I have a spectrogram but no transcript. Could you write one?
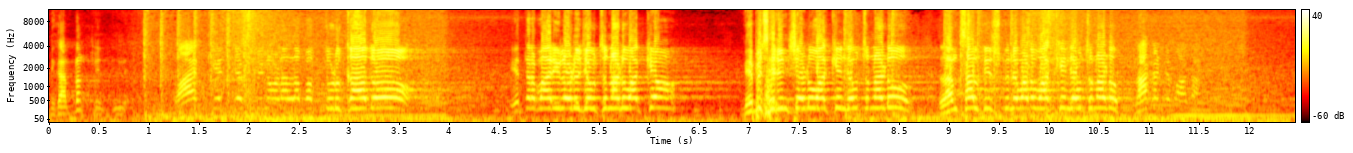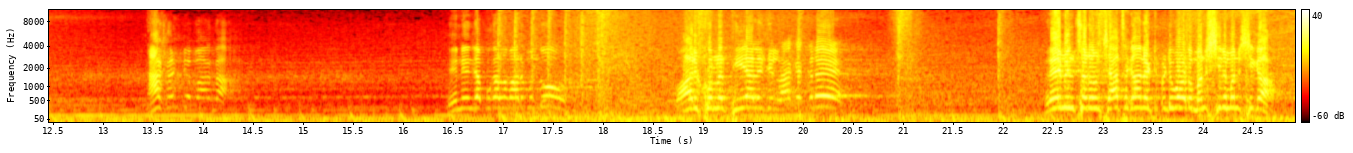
నీకు అర్థం? వాక్యం చెప్పిన వాళ్ళ భక్తుడు కాదు? ఇతర భార్యలోడు చెబుతున్నాడు వాక్యం. వ్యభిచరించాడు వాక్యం చెబుతున్నాడు. లంచాలు తీసుకునేవాడు వాక్యం చెబుతున్నాడు. నాకంటే బాగా నాకంటే బాగా నేనేం చెప్పగలను వారి ముందు? వారికి ఉన్న థియాలజీ లాగక్కడే. ప్రేమించడం చేతగానటువంటి వాడు మనిషిని మనిషిగా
